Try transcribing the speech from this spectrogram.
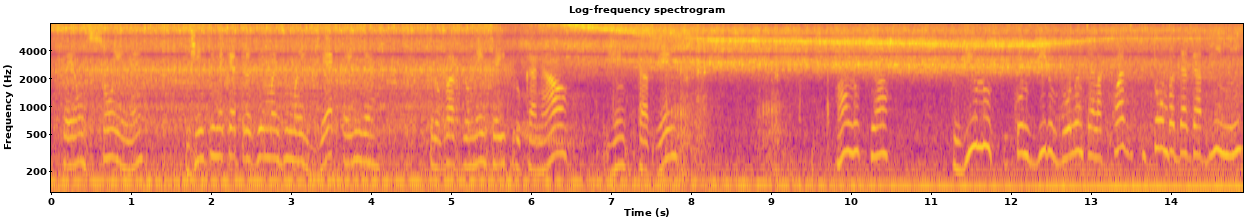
Isso é um sonho, né? A gente ainda quer trazer mais uma Iveca ainda, provavelmente aí pro canal. A gente tá vendo. Ó, Luke, ó. Tu viu, Luke? Quando vira o volante, ela quase que tomba da gabine, hein?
